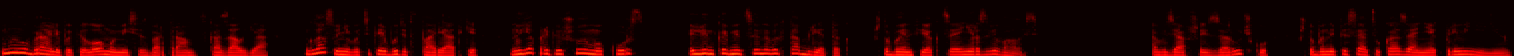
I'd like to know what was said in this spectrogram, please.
«Мы убрали папиллому, миссис Бартрам», — сказал я. «Глаз у него теперь будет в порядке, но я пропишу ему курс линкомициновых таблеток, чтобы инфекция не развивалась». Взявшись за ручку, чтобы написать указания к применению,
